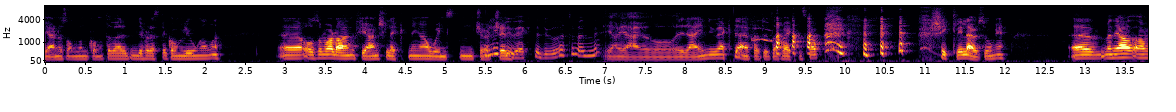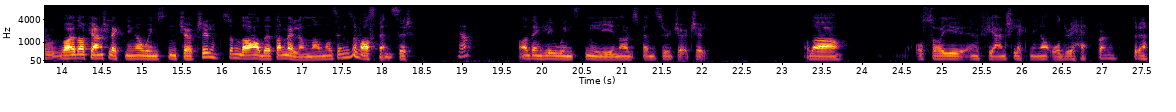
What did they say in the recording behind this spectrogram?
gjerne sånn de kom til verden, de fleste kongelige ungene. Eh, og så var da en fjern slektning av Winston er litt uekte du, vet du, vennen min. Ja, jeg er jo rein uekte. Jeg er født utafor ekteskap. Skikkelig lausunge. Eh, Men ja, han var jo da fjern slektning av Winston Churchill, som da hadde et av mellomnavnene sine, som var Spencer. Ja. Han het egentlig Winston Leonard Spencer Churchill. Og da også i en fjern slektning av Audrey Hepburn, tror jeg.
